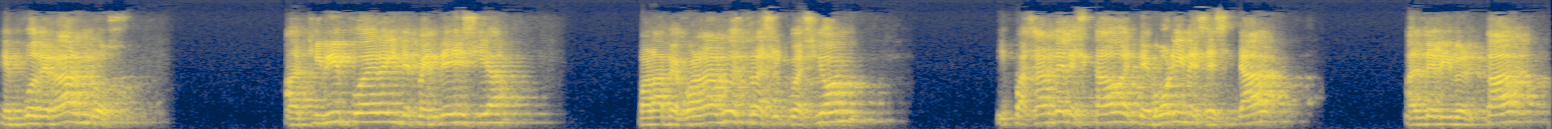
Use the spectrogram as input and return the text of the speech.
empoderarnos, adquirir poder e independencia para mejorar nuestra situación y pasar del estado de temor y necesidad al de libertad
